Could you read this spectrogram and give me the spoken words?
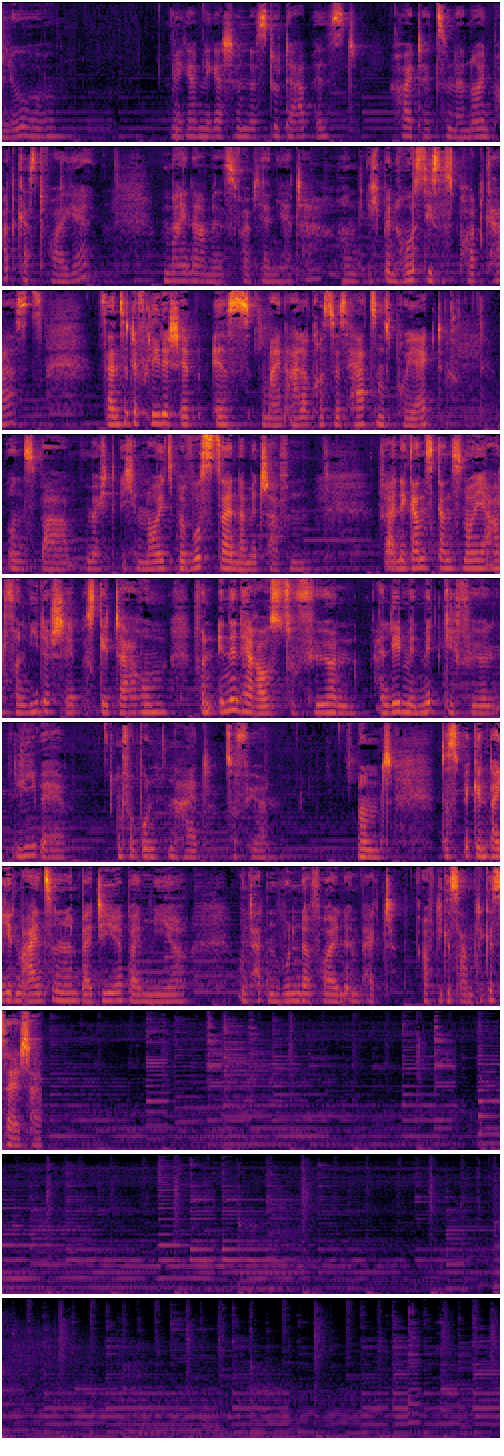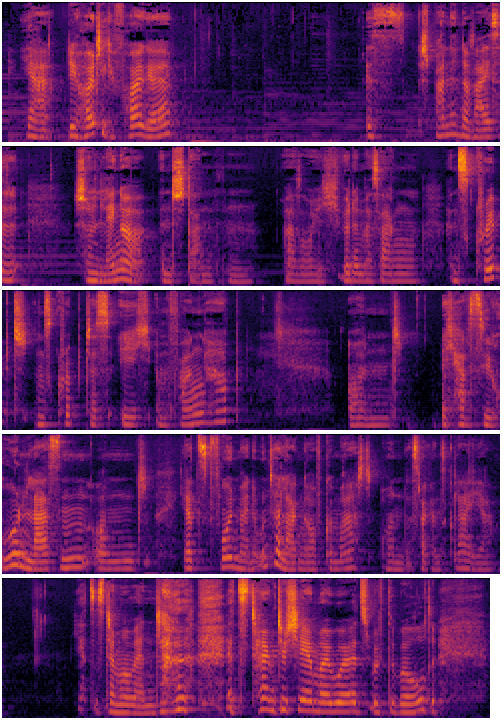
Hallo. Mega, mega schön, dass du da bist. Heute zu einer neuen Podcast-Folge. Mein Name ist Fabian Jetta und ich bin Host dieses Podcasts. Sensitive Leadership ist mein allergrößtes Herzensprojekt. Und zwar möchte ich ein neues Bewusstsein damit schaffen. Für eine ganz, ganz neue Art von Leadership. Es geht darum, von innen heraus zu führen. Ein Leben in Mitgefühl, Liebe und Verbundenheit zu führen. Und das beginnt bei jedem Einzelnen, bei dir, bei mir und hat einen wundervollen Impact auf die gesamte Gesellschaft. Ja, die heutige Folge ist spannenderweise schon länger entstanden. Also ich würde mal sagen, ein Skript, ein Skript, das ich empfangen habe. Und ich habe sie ruhen lassen und jetzt vorhin meine Unterlagen aufgemacht und es war ganz klar, ja. Jetzt ist der Moment. It's time to share my words with the world.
